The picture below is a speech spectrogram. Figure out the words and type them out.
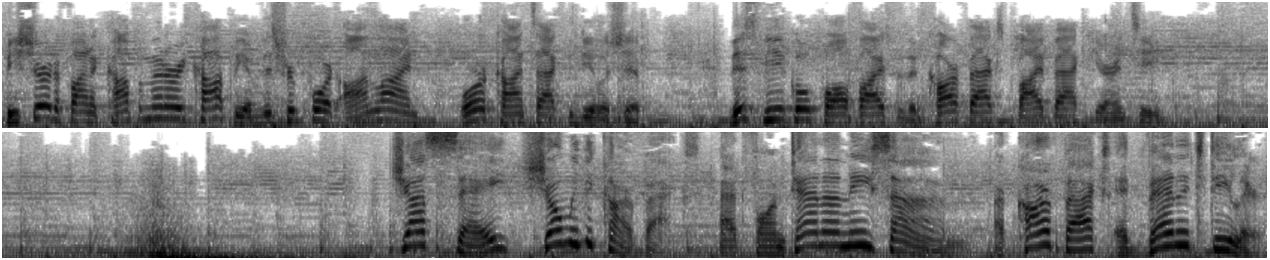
Be sure to find a complimentary copy of this report online or contact the dealership. This vehicle qualifies for the Carfax buyback guarantee. Just say, Show me the Carfax at Fontana Nissan, a Carfax Advantage dealer.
